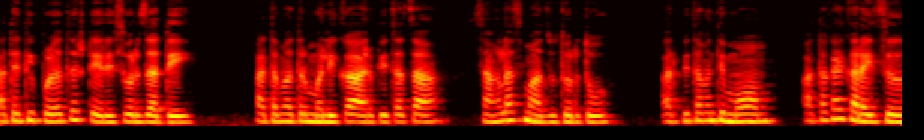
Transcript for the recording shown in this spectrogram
आता ती पळतच टेरेसवर जाते. आता मात्र मलिका अर्पिताचा चांगलाच माज उतरतो अर्पिता म्हणते मॉम आता काय करायचं?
